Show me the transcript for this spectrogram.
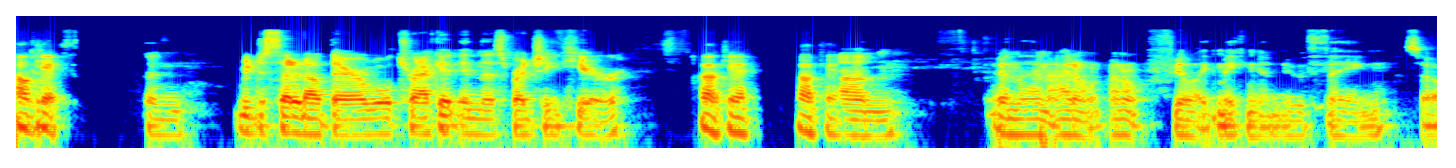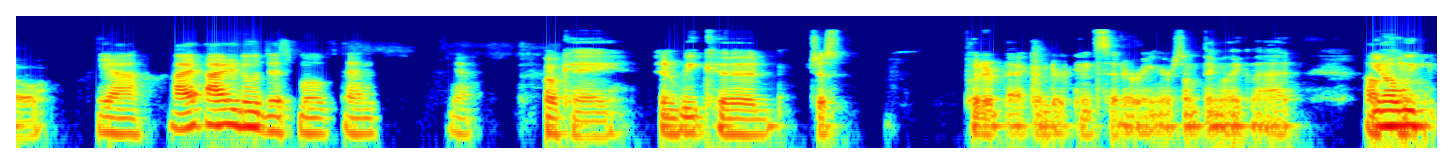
Okay. and we just set it out there. We'll track it in the spreadsheet here. Okay. Okay. Um, and then I don't, I don't feel like making a new thing. So, Yeah. I, I'll do this move then. Yeah. Okay. And we could just put it back under considering or something like that. You know, we,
